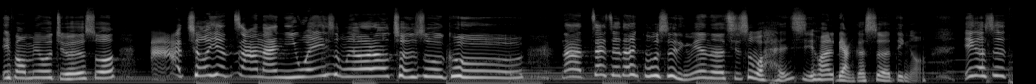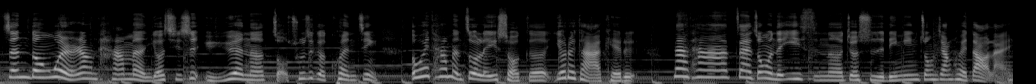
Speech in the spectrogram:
一方面又觉得说啊，秋叶渣男，你为什么要让春树哭？那在这段故事里面呢，其实我很喜欢两个设定哦，一个是真东为了让他们，尤其是雨月呢，走出这个困境，而为他们做了一首歌《尤里卡阿克鲁》。那它在中文的意思呢，就是黎明终将会到来。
